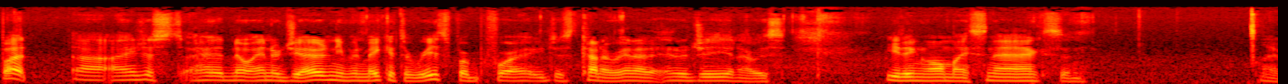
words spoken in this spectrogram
But uh, I just I had no energy. I didn't even make it to Reedsport before I just kind of ran out of energy, and I was eating all my snacks, and I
